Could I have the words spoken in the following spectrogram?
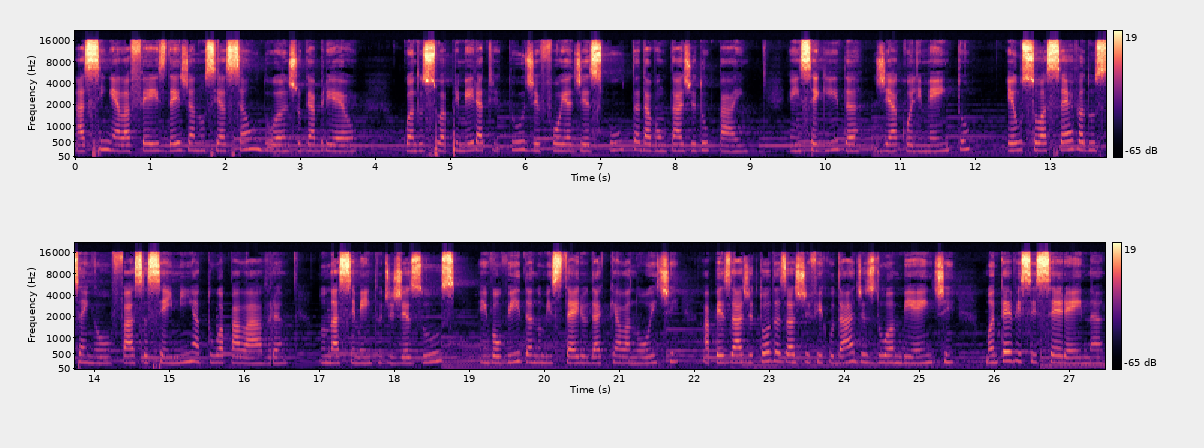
Assim ela fez desde a anunciação do anjo Gabriel quando sua primeira atitude foi a de escuta da vontade do Pai. Em seguida, de acolhimento, eu sou a serva do Senhor, faça-se em mim a tua palavra. No nascimento de Jesus, envolvida no mistério daquela noite, apesar de todas as dificuldades do ambiente, manteve-se serena.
